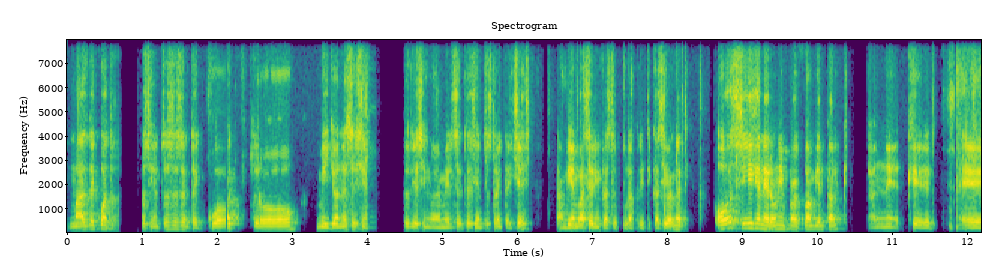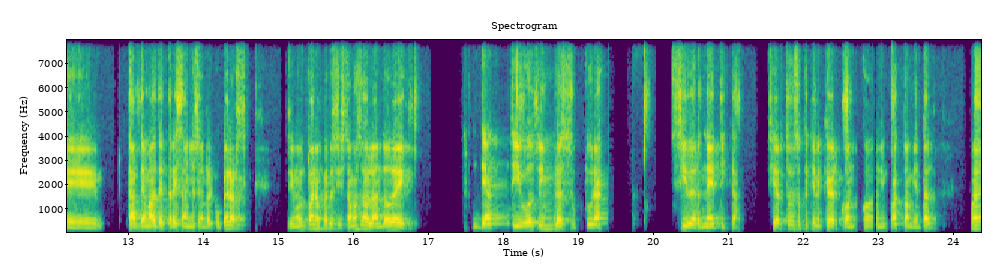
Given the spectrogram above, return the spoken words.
más de 464 millones 619 mil 736 también va a ser infraestructura crítica cibernética. O si genera un impacto ambiental que, eh, tarde más de tres años en recuperarse. Decimos, bueno, pero si estamos hablando de, de activos de infraestructura cibernética, ¿cierto? Eso que tiene que ver con, con impacto ambiental. Bueno,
